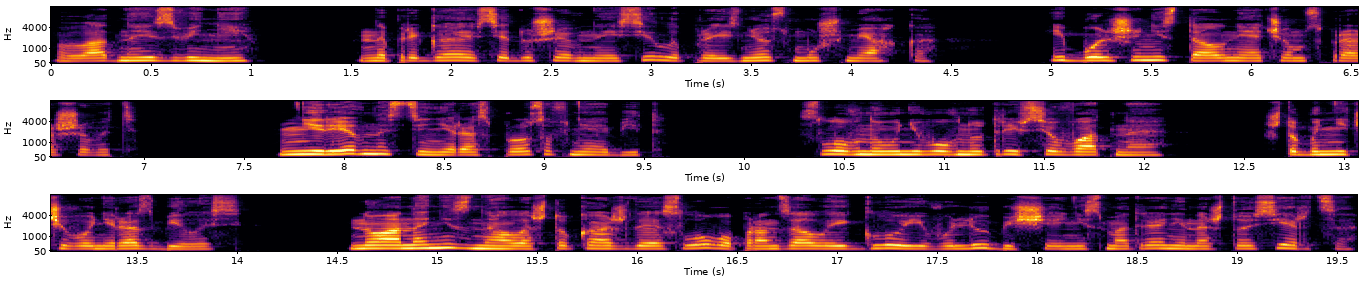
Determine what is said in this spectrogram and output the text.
Ладно, извини, напрягая все душевные силы, произнес муж мягко и больше не стал ни о чем спрашивать. Ни ревности, ни расспросов, ни обид. Словно у него внутри все ватное, чтобы ничего не разбилось. Но она не знала, что каждое слово пронзало иглой его любящее, несмотря ни на что сердце.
